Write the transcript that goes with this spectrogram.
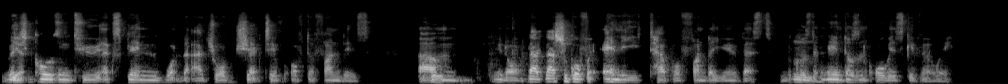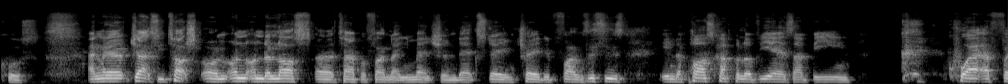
which yeah. goes into explaining what the actual objective of the fund is. Um, cool. You know, that, that should go for any type of fund that you invest because mm. the name doesn't always give it away. Course. And uh, Jax, you touched on, on, on the last uh, type of fund that you mentioned, the exchange traded funds. This is in the past couple of years, I've been quite a,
